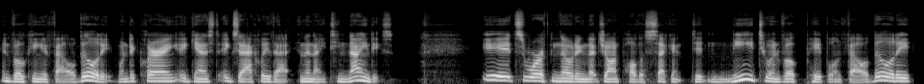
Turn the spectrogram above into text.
invoking infallibility when declaring against exactly that in the 1990s. It's worth noting that John Paul II didn't need to invoke papal infallibility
